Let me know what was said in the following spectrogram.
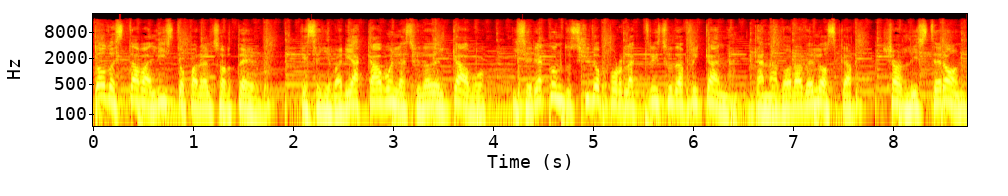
Todo estaba listo para el sorteo, que se llevaría a cabo en la ciudad del Cabo y sería conducido por la actriz sudafricana, ganadora del Oscar, Charlize Theron,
